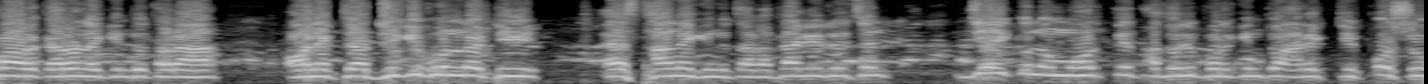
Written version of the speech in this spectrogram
পাওয়ার কারণে কিন্তু তারা অনেকটা ঝুঁকিপূর্ণ একটি স্থানে কিন্তু তারা দাঁড়িয়ে রয়েছেন। যে কোনো মুহূর্তে তাদের উপর কিন্তু আরেকটি পশু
